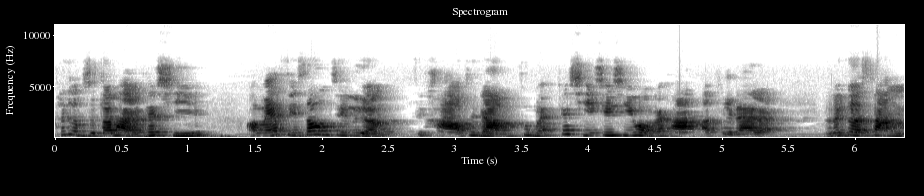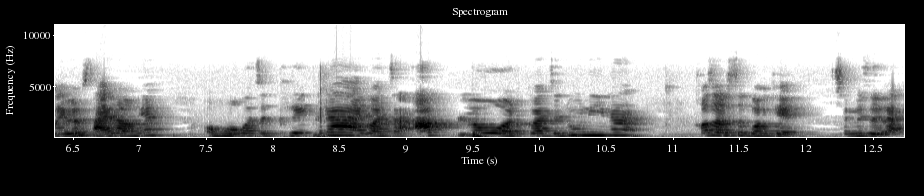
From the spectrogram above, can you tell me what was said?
ถ้าเกิดซื้อตลาดก็แค่ชี้เอาแมสสีส้มสีเหลืองสีขาวสีดำถูกไหมแค่ชี้ชี้ชี้บอกไหมคะโอเคได้แหละแล้วถ้าเกิดสั่งในเว็บไซต์เราเนี่ยโอ้โหกว่าจะคลิกได้กว่าจะอัพโหลดกว่าจะนู่นนี่นั่นเขาจะรู้สึกว่าโอเค ฉันไม่ซื้อแหละ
